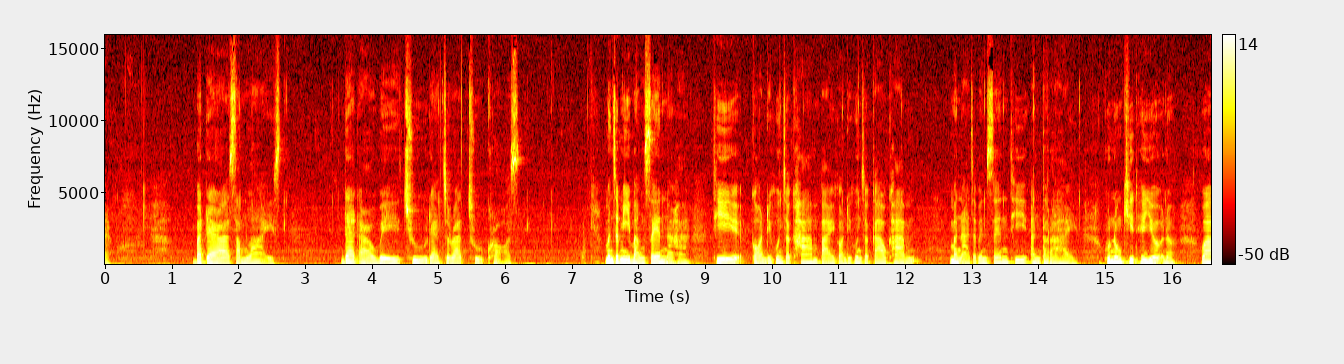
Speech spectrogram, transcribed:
นะ but there are some lies that are way too dangerous to cross มันจะมีบางเส้นนะคะ ที่ก่อนที่คุณจะข้ามไป ก่อนที่คุณจะก้าวข้าม มันอาจจะเป็นเส้นที่อันตราย คุณต้องคิดให้เยอะนะว่า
